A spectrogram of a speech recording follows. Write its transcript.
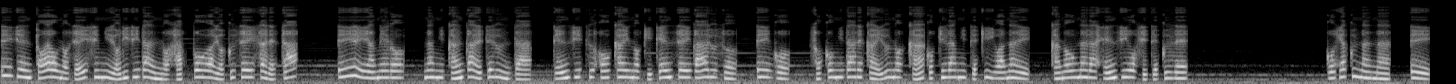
エージェント青の静止により示談の発砲は抑制された？ええやめろ、何考えてるんだ？現実崩壊の危険性があるぞ。英語、そこに誰かいるのか？こちらに敵言わない。可能なら返事をしてくれ。507、ええ、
